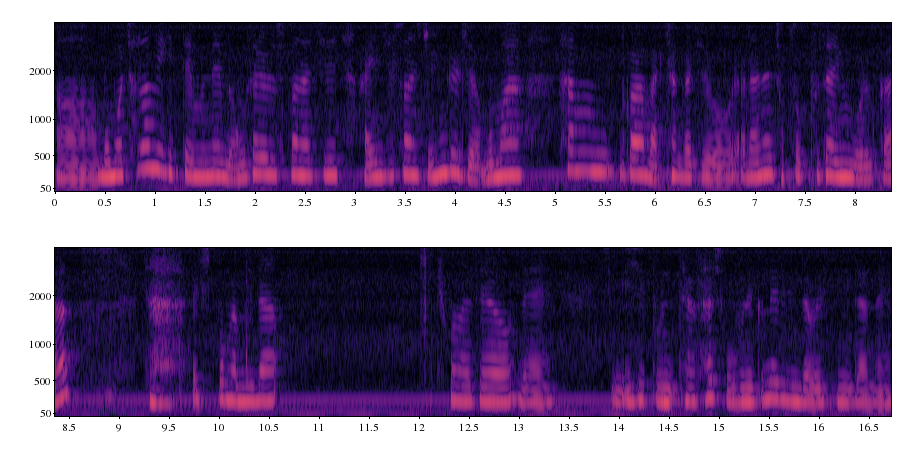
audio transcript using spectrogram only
어, 뭐뭐처럼이기 때문에 명사를 수반하지 ing 수반하기 좀 힘들죠. 뭐뭐 함과 마찬가지로 라는 접속 부사이면 모를까? 자, 110번 갑니다. 피곤하세요. 네. 지금 20분, 제가 45분에 끝내드린다고 했습니다. 네.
